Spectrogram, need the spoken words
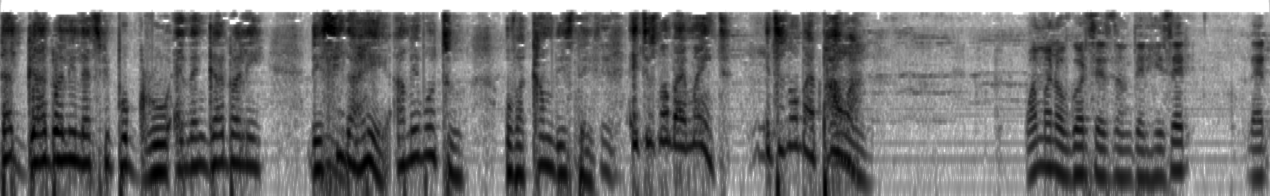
that gradually lets people grow and then gradually they see that, hey, I'm able to overcome these things. It is not by might. It is not by power. Mm. One man of God said something. He said that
